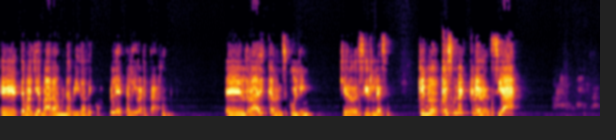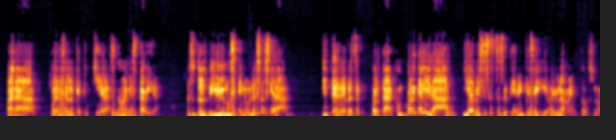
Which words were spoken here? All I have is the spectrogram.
eh, te va a llevar a una vida de completa libertad. El Radical Schooling, quiero decirles, que no es una credencial para poder hacer lo que tú quieras, ¿no? En esta vida. Nosotros vivimos en una sociedad y te debes de portar con cordialidad y a veces hasta se tienen que seguir reglamentos, ¿no?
